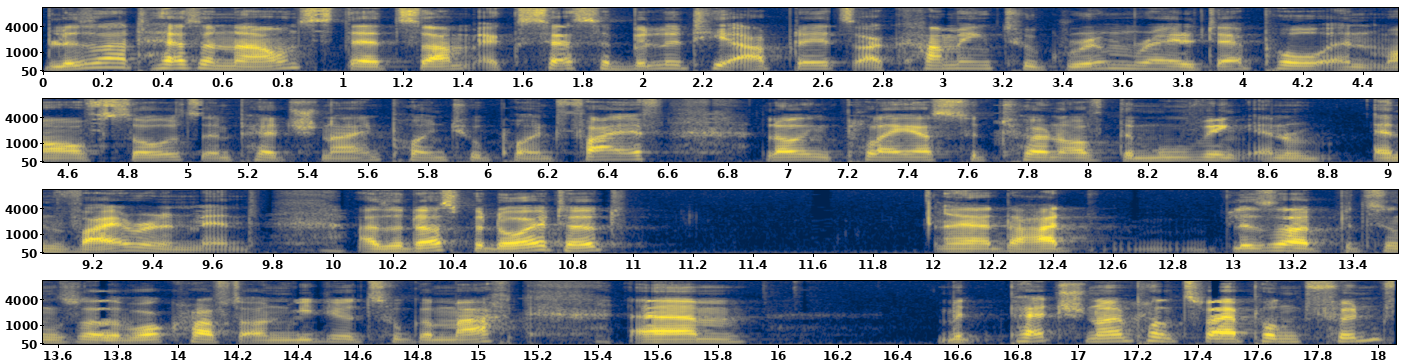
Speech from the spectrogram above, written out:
Blizzard has announced that some accessibility updates are coming to Grimrail Depot and Maw of Souls in Patch 9.2.5, allowing players to turn off the moving en environment. Also das bedeutet, äh, da hat Blizzard bzw. Warcraft auch ein Video zu gemacht, ähm, mit Patch 9.2.5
